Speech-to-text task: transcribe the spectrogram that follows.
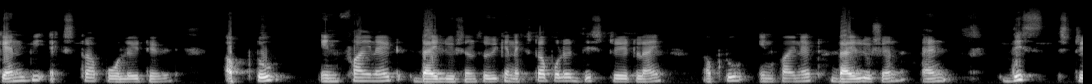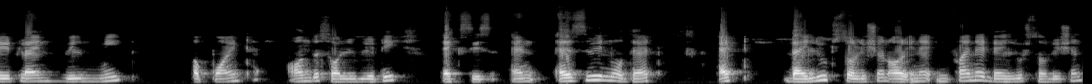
can be extrapolated up to infinite dilution. So we can extrapolate this straight line up to infinite dilution and this straight line will meet a point on the solubility axis. And as we know that at dilute solution or in an infinite dilute solution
